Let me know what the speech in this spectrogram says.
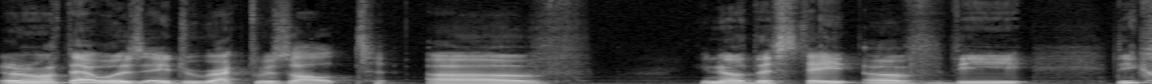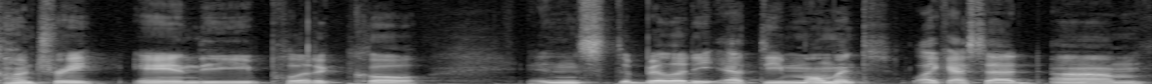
I don't know if that was a direct result of you know the state of the the country and the political instability at the moment. Like I said, um,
